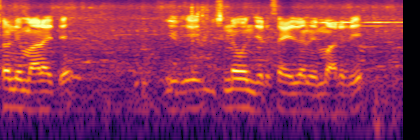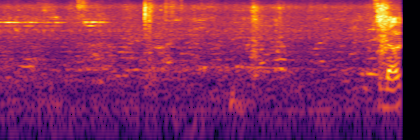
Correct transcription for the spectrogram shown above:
చూడండి మాల్ అయితే. ఇది చిన్నగా ఉంది సైజు అనేది మాలది. చూద్దాం.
